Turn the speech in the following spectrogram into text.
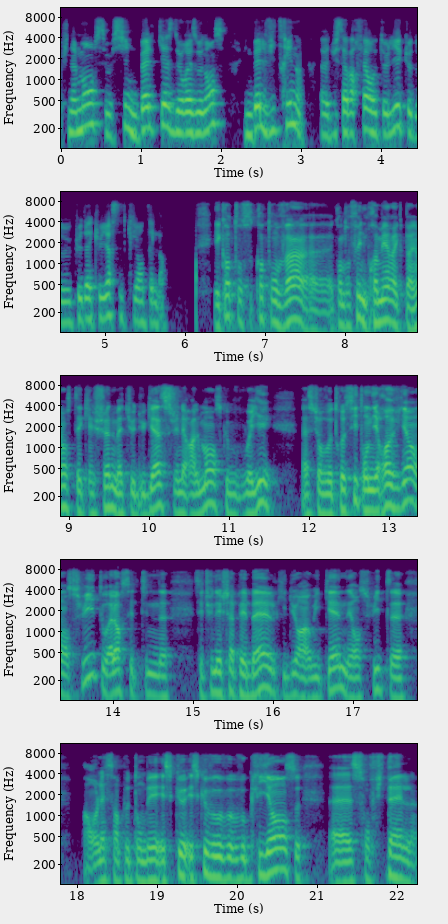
finalement, c'est aussi une belle caisse de résonance, une belle vitrine du savoir-faire hôtelier que d'accueillir cette clientèle-là. Et quand on, quand on va, euh, quand on fait une première expérience staycation, Mathieu Dugas, généralement, ce que vous voyez euh, sur votre site, on y revient ensuite, ou alors c'est une, c'est une échappée belle qui dure un week-end et ensuite euh, bah, on laisse un peu tomber. Est-ce que, est-ce que vos, vos, clients sont fidèles?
